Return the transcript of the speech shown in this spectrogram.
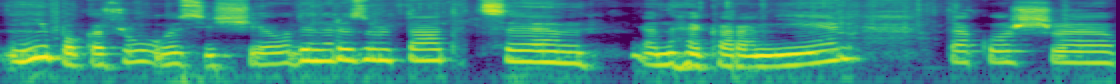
І покажу ось ще один результат. Це НГ Карамель. Також е,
